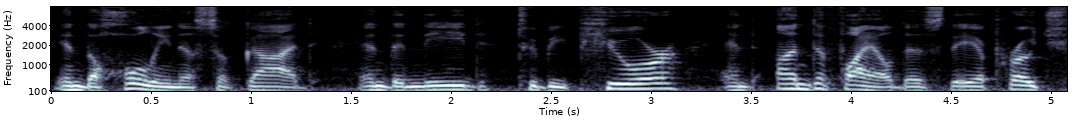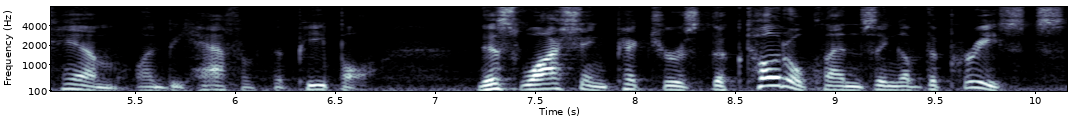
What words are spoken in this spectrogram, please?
in the holiness of God and the need to be pure and undefiled as they approach Him on behalf of the people. This washing pictures the total cleansing of the priests.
